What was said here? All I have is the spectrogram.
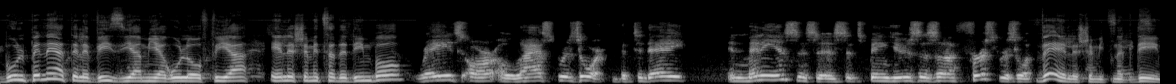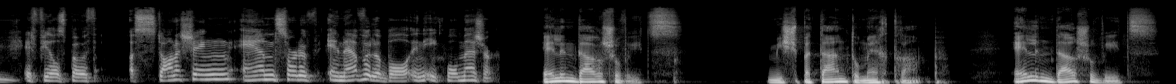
באולפני הטלוויזיה מיהרו להופיע אלה שמצדדים בו. Raids are a last resort, but today in many instances it's being used as a first resort. ואלה שמתנגדים. It feels both astonishing and sort of inevitable in equal measure. אלן דרשוביץ, משפטן תומך טראמפ. אלן דרשוביץ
